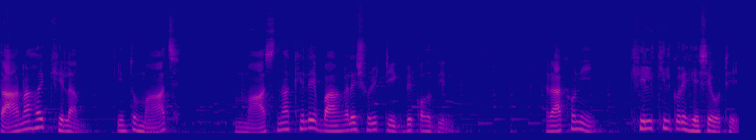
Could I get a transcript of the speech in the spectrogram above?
তা না হয় খেলাম, কিন্তু মাছ? মাছ না খেলে বাঙালির শরীর টিকবে কতদিন? রাখনি, খিলখিল করে হেসে ওঠে।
